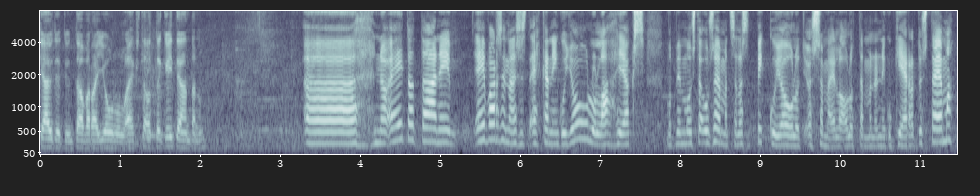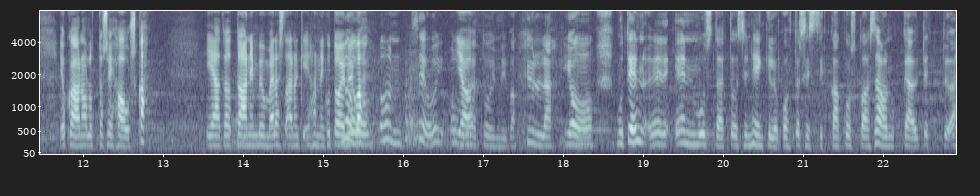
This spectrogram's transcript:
käytetyn tavaran joululahjaksi, tai oletteko itse antanut? Öö, no ei, tota, niin, ei varsinaisesti ehkä niinku joululahjaksi, mutta minä muistan useimmat sellaiset pikkujoulut, jossa meillä on ollut tämmöinen niinku kierrätysteema, joka on ollut tosi hauska. Ja tota, niin minun mielestä ainakin ihan niinku toimiva. Joo, on, se on, on Joo. toimiva, kyllä, joo. Mm. Mutta en, en, en muista, että olisin henkilökohtaisestikaan koskaan saanut käytettyä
